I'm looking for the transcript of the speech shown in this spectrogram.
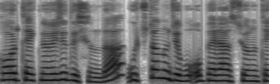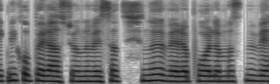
core teknoloji dışında uçtan uca bu operasyonu, teknik operasyonu ve satışını ve raporlamasını ve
